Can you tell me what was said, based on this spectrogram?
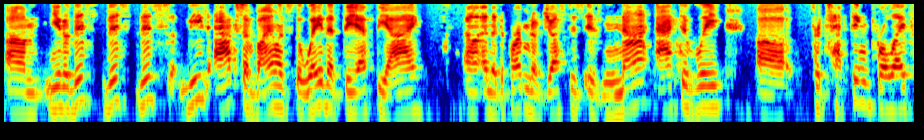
Um, you know, this, this, this, these acts of violence, the way that the FBI uh, and the Department of Justice is not actively uh, protecting pro-life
